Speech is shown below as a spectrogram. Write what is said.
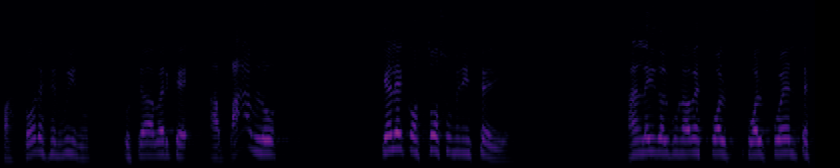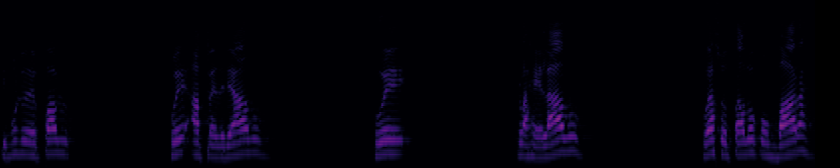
pastores genuinos, usted va a ver que a Pablo, ¿qué le costó su ministerio? ¿Han leído alguna vez cuál, cuál fue el testimonio de Pablo? Fue apedreado, fue flagelado, fue azotado con varas.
